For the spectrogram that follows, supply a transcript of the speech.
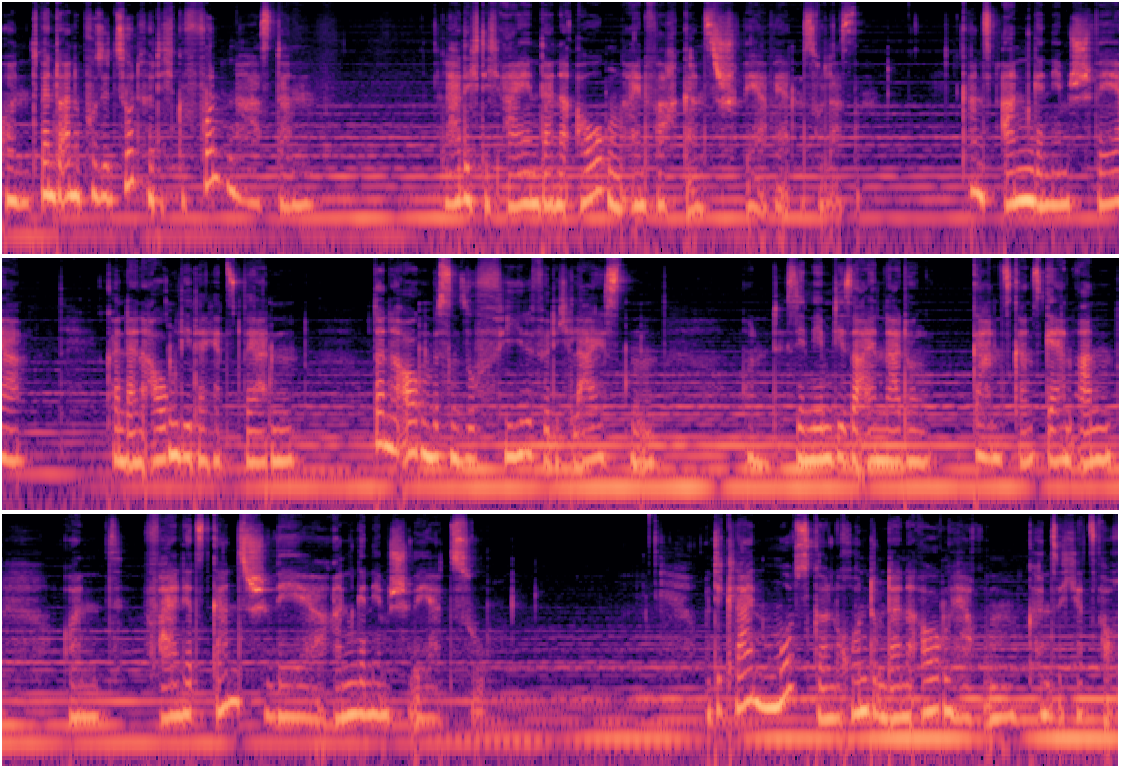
Und wenn du eine Position für dich gefunden hast, dann lade ich dich ein, deine Augen einfach ganz schwer werden zu lassen. Ganz angenehm schwer können deine Augenlider jetzt werden. Deine Augen müssen so viel für dich leisten und sie nehmen diese Einladung ganz, ganz gern an und fallen jetzt ganz schwer, angenehm schwer zu. Und die kleinen Muskeln rund um deine Augen herum können sich jetzt auch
